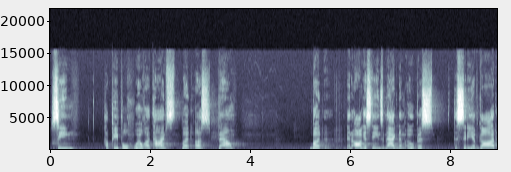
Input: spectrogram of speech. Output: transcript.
seeing how people will at times let us down, but in Augustine's magnum opus, The City of God,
